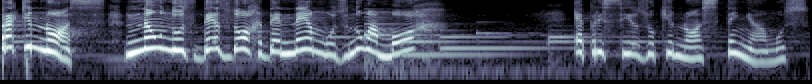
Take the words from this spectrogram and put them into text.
para que nós não nos desordenemos no amor, é preciso que nós tenhamos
